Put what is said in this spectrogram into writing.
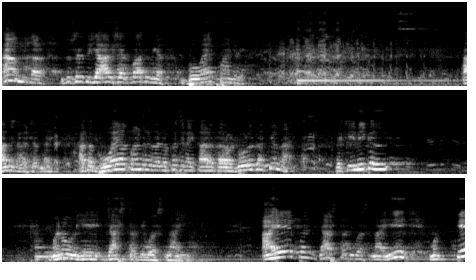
थांब जरा. दुसऱ्या तुझ्या आरशात पाहतो घ्या. बोवायच पांढऱ्या आलं का लक्षात? नाही. आता भोया पांढऱ्या झालं कसं काय काळं करावं डोळं जातील ना. ते केमिकल म्हणून हे जास्त दिवस नाही. आहे पण जास्त दिवस नाही. मग ते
